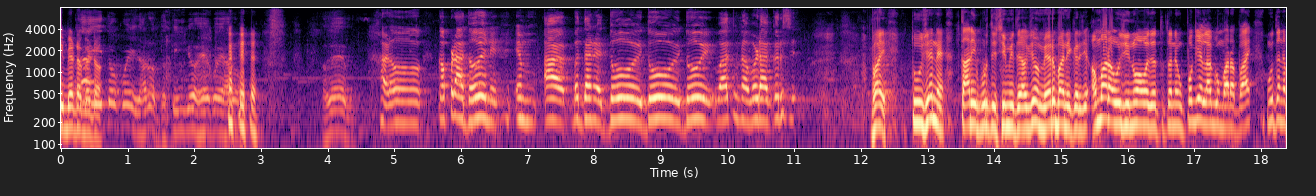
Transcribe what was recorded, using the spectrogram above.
એ બેઠો બેઠો. તો કોઈ હારો ગયો હે કોઈ હારો. હવે હાડો કપડાં ધોવે ને એમ આ બધાને ધોઈ ધોઈ ધોઈ વાતુના વડા કરશે. ભાઈ તું છે ને તારી પૂરતી સીમિત રાખજો મહેરબાની કરજે. અમારા ઓજી ન આવે તો તને હું પગે લાગુ મારા ભાઈ. હું તને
